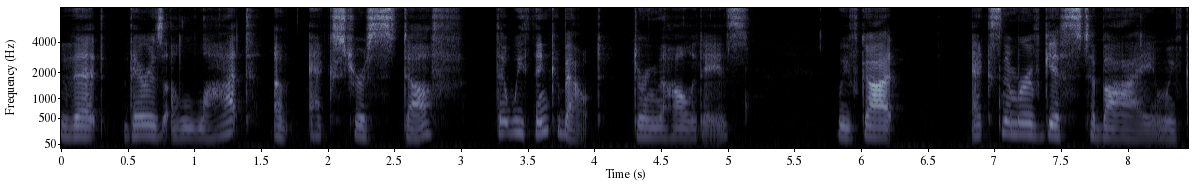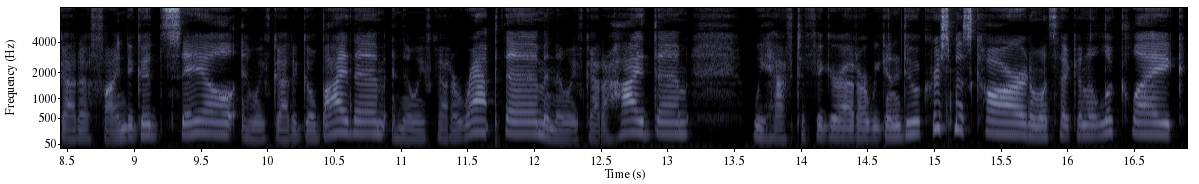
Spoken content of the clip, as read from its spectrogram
that there is a lot of extra stuff that we think about during the holidays. We've got X number of gifts to buy, and we've got to find a good sale, and we've got to go buy them, and then we've got to wrap them, and then we've got to hide them. We have to figure out are we going to do a Christmas card, and what's that going to look like?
